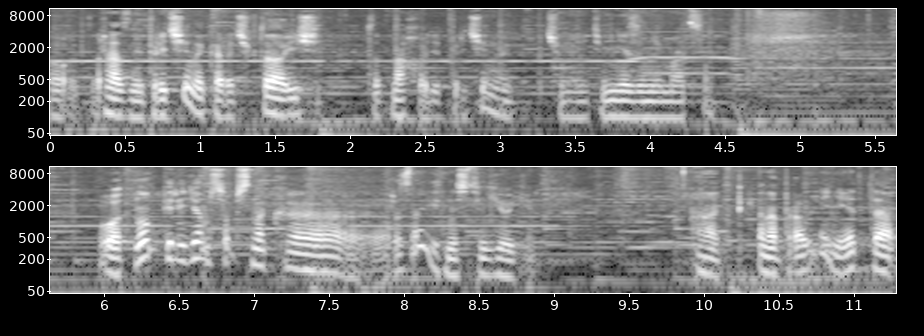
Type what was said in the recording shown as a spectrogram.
Вот, разные причины, короче, кто ищет, тот находит причины, почему этим не заниматься. Вот, ну, перейдем, собственно, к э, разновидностям йоги. А, направление – это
